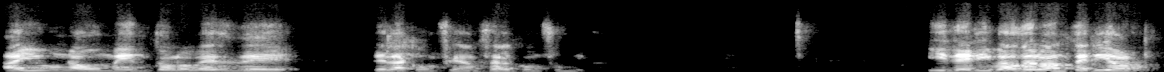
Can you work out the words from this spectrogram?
hay un aumento, lo ves, de, la confianza del consumidor. Y derivado de lo anterior,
